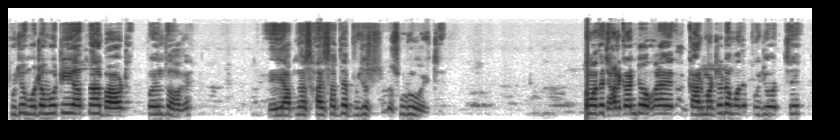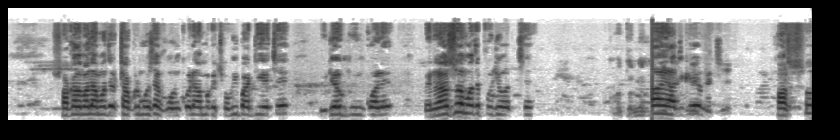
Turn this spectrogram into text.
পুজো মোটামুটি আপনার বারোটা পর্যন্ত হবে। এই আপনার সাথে সাথে পুজো শুরু হয়েছে। আমাদের ঝাড়খণ্ডে ওখানে কারমাটারও আমাদের পুজো হচ্ছে? সকালবেলা আমাদের ঠাকুর মশাই ফোন করে আমাকে ছবি পাঠিয়েছে ভিডিও কলে বেনারসও আমাদের পুজো হচ্ছে। কত আজকে পাঁচশো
